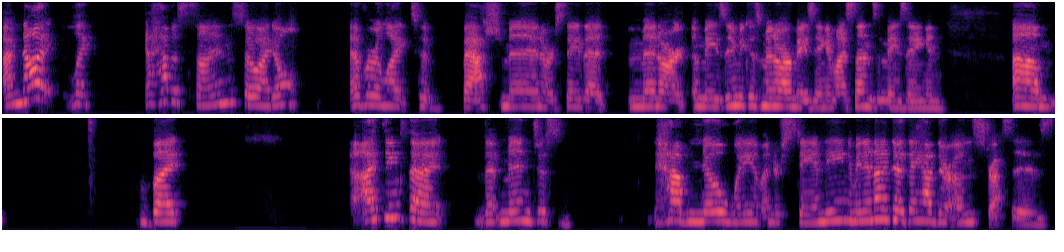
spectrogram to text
I'm not like, I have a son, so I don't ever like to bash men or say that men aren't amazing because men are amazing and my son's amazing. And, um, but I think that, that men just have no way of understanding. I mean, and I know they have their own stresses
